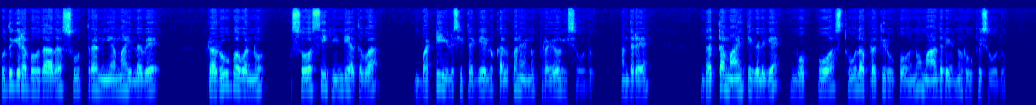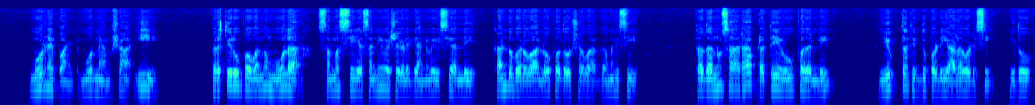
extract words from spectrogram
ಹುದುಗಿರಬಹುದಾದ ಸೂತ್ರ, ನಿಯಮ ಇಲ್ಲವೇ ಪ್ರರೂಪವನ್ನು ಸೋಸಿ ಹಿಂಡಿ ಅಥವಾ ಬಟ್ಟಿ ಇಳಿಸಿ ತೆಗೆಯಲು ಕಲ್ಪನೆಯನ್ನು ಪ್ರಯೋಗಿಸುವುದು. ಅಂದರೆ, ದತ್ತ ಮಾಹಿತಿಗಳಿಗೆ ಒಪ್ಪುವ ಸ್ಥೂಲ ಪ್ರತಿರೂಪವನ್ನು ಮಾದರಿಯನ್ನು ರೂಪಿಸುವುದು. ಮೂರನೇ ಪಾಯಿಂಟ್, ಮೂರನೇ ಅಂಶ, ಈ ಪ್ರತಿರೂಪವನ್ನು ಮೂಲ ಸಮಸ್ಯೆಯ ಸನ್ನಿವೇಶಗಳಿಗೆ ಅನ್ವಯಿಸಿ ಅಲ್ಲಿ ಕಂಡುಬರುವ ಲೋಪದೋಷವ ಗಮನಿಸಿ, ತದನುಸಾರ ಪ್ರತಿರೂಪದಲ್ಲಿ ಯುಕ್ತ ತಿದ್ದುಪಡಿ ಅಳವಡಿಸಿ, ಇದು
